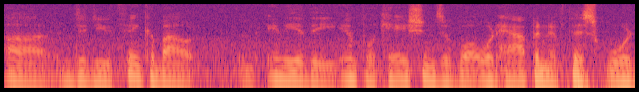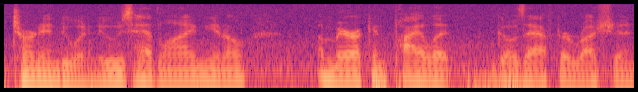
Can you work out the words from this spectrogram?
uh, did you think about any of the implications of what would happen if this would turn into a news headline? You know, American pilot goes after Russian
